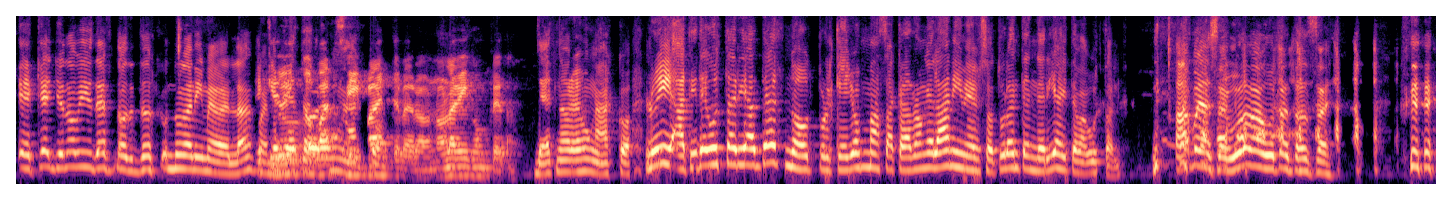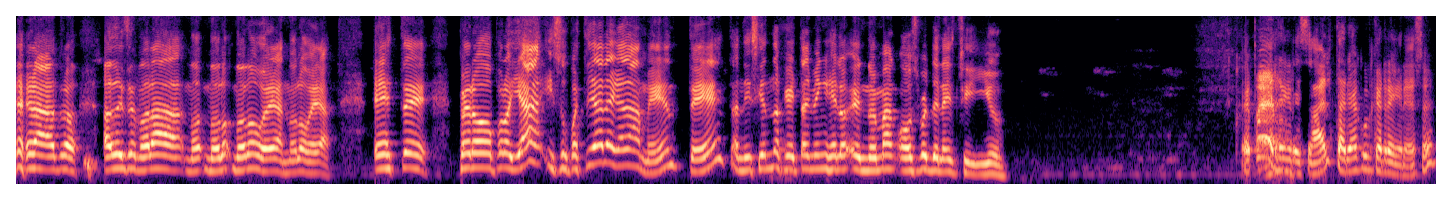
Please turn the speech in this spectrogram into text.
es que yo no vi Death Note, es un anime, ¿verdad? Es que yo he visto parte, pero no la vi completa. Death Note es un asco. Luis, ¿a ti te gustaría Death Note? Porque ellos masacraron el anime, eso tú lo entenderías y te va a gustar. Ah, pues seguro me gusta entonces. Andro, dice, no, la, no, no, no, lo veas, no lo veas. Este, pero, pero ya, y supuestamente alegadamente están diciendo que él también es el, Norman Osborn del MCU. puede regresar, estaría cool que regrese.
